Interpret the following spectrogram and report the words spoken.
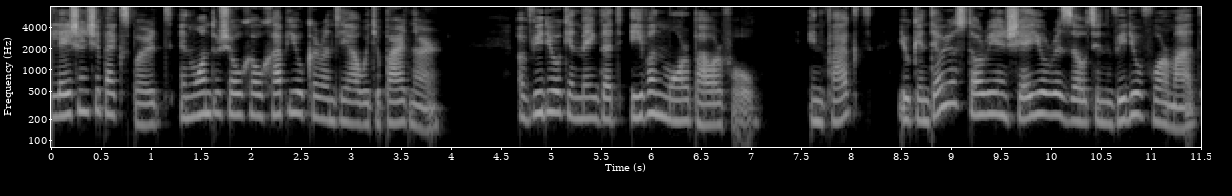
relationship expert and want to show how happy you currently are with your partner. A video can make that even more powerful. In fact, you can tell your story and share your results in video format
